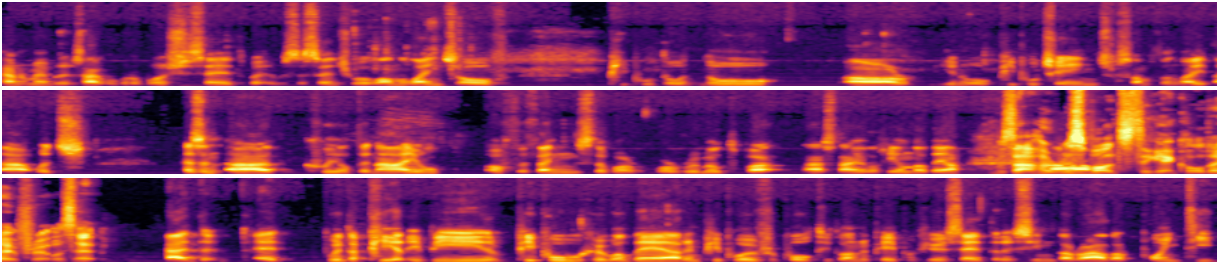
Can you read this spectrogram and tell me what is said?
I can't remember exactly what it was she said, but it was essentially along the lines of people don't know, or you know, people change, or something like that, which isn't a clear denial of the things that were, were rumoured, but that's neither here nor there. was that her Um, response to getting called out for it was it It, it would appear to be people who were there and people who've reported on the pay per view said that it seemed a rather pointed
